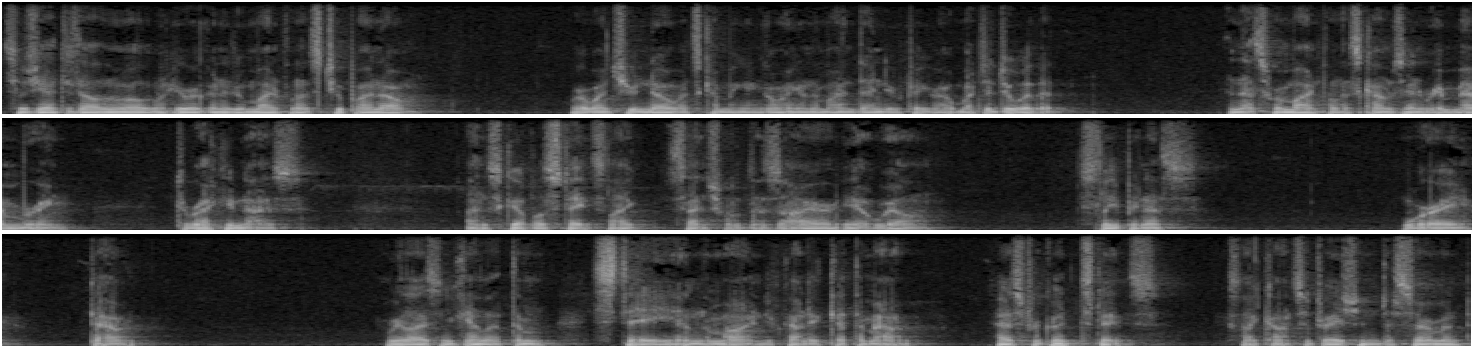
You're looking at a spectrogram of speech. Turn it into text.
So she had to tell them, well, here we're going to do mindfulness 2.0, where once you know what's coming and going in the mind, then you figure out what to do with it. And that's where mindfulness comes in, remembering to recognize unskillful states like sensual desire, ill will, sleepiness, worry, doubt. Realizing you can't let them stay in the mind, you've got to get them out. As for good states, it's like concentration, discernment,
